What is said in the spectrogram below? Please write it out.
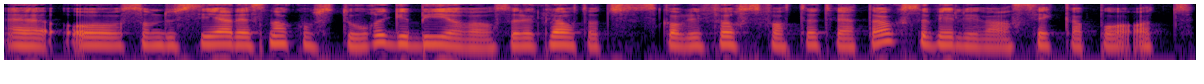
Eh, Og som du sier, det er snakk om store gebyrer, så det er klart at skal vi først fatte et vedtak, så vil vi være sikre på at,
